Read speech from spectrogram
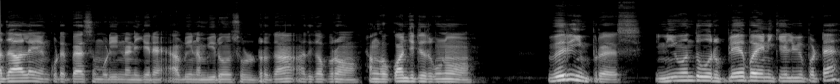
அதால் என் கூட பேச முடியும்னு நினைக்கிறேன் அப்படின்னு நம்ம சொல்லிட்டுருக்கான் சொல்லிட்டு இருக்கான் அதுக்கப்புறம் அங்கே உட்காந்துட்டு இருக்கணும். வெரி இம்ப்ரெஸ் நீ வந்து ஒரு ப்ளே பாய்னு கேள்விப்பட்டேன்?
